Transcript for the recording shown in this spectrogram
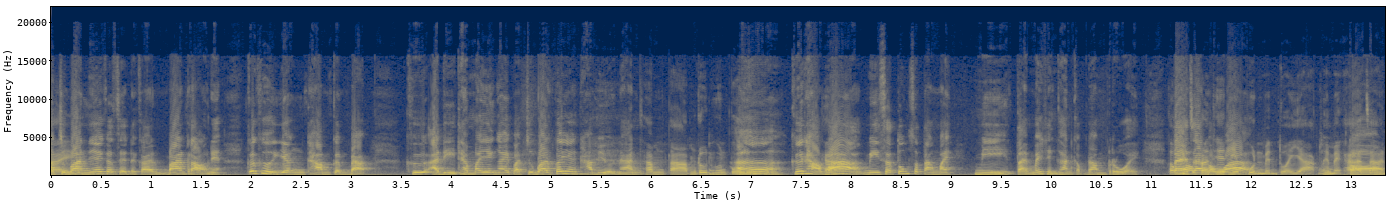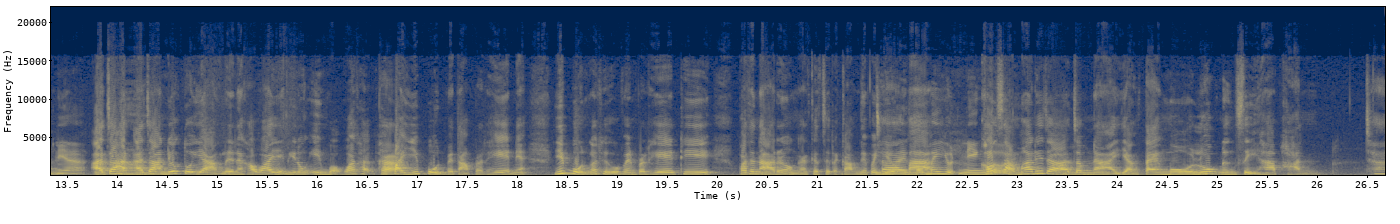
ปัจจุบันเนี่ยเกษตรกรบ้านเราเนี่ยก็คือยังทำกันแบบ คืออดีตทำมายังไงปัจจุบันก็ยังทำอยู่อย่างนั้นทำตามรุ่นคุณปู่ เออคือถามค่ะว่ามีสตุ้งสตังค์ไหมมีแต่ไม่ถึงขั้นกับร่ำรวย ต้องแต่มองอาจารย์ปบระอกเทศว่า ญี่ปุ่นเป็นตัวอย่างเลยไหมคะถูกต้อางจารย์เนี่ย อาจารย์อ่าอาจารย์ยกตัวอย่างเลยนะคะว่าอย่างที่น้องอิมบอกว่าถ้าถ้าค่ะไปญี่ปุ่นไปต่างประเทศเนี่ยญี่ปุ่นก็ถือว่าเป็นประเทศที่พัฒนาเรื่องของการเกษตรกรรมเนี่ยไปเยอะใช่มาเขากไม่หยุดนิ่งเขาเลยสามารถที่จะจำหน่ายอย่างแตงโมลูกหนึ่งสี่ห้าพันใช่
